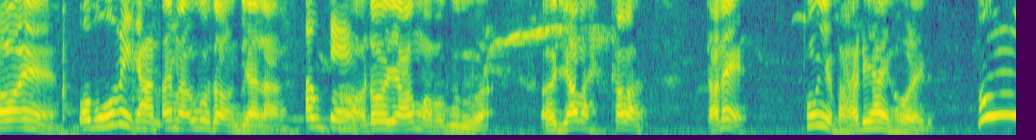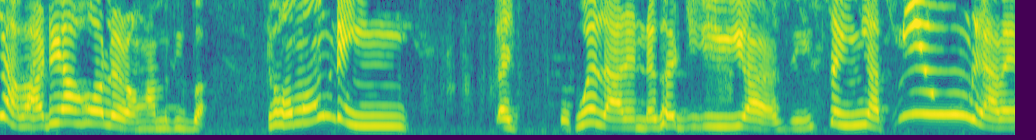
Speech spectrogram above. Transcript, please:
အော်အင်းဝဘိုးပင်ကြောင်းအဲ့မှာဥပုပ်ဆောင်ပြန်လာဟုတ်တယ်အတော်ရအောင်ပါဘကုသူကအော်ရပါခါပါဒါနဲ့ဖုန်းရဘာတရားဟောလိုက်တယ် ဘုံညာဘာတရားဟောလဲတော့ငါမသိဘူးပါဒေါ်မုံတင်လိုက်ဝက်လာတဲ့ငကကြီးကြီးရစီစိန်ကြီးကပြူးနေတာပဲ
